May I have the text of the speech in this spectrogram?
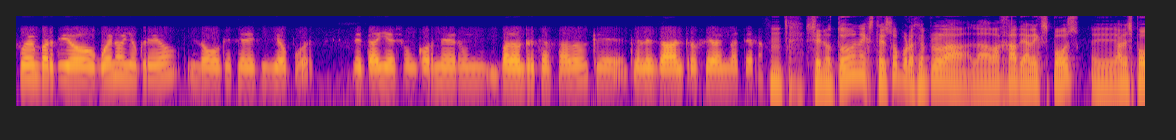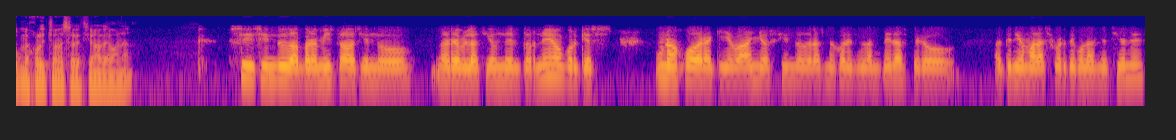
fue un partido bueno, yo creo, y luego que se decidió por detalles, un córner, un balón rechazado que, les da el trofeo a Inglaterra. Hmm. ¿Se notó en exceso, por ejemplo, la, baja de Alex Post, eh, Alex Pop, mejor dicho, en la selección alemana? Sí, sin duda. Para mí estaba siendo la revelación del torneo porque es una jugadora que lleva años siendo de las mejores delanteras, pero ha tenido mala suerte con las lesiones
